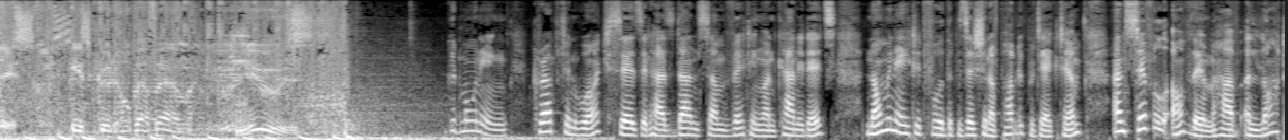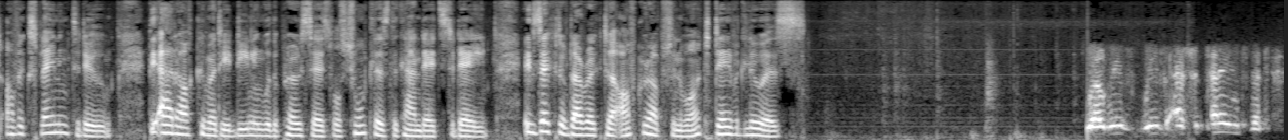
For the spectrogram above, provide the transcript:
This is Good Hope FM News. Good morning. Corruption Watch says it has done some vetting on candidates nominated for the position of public protector, and several of them have a lot of explaining to do. The ad hoc committee dealing with the process will shortlist the candidates today. Executive Director of Corruption Watch, David Lewis. Well, we've we've ascertained that most of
